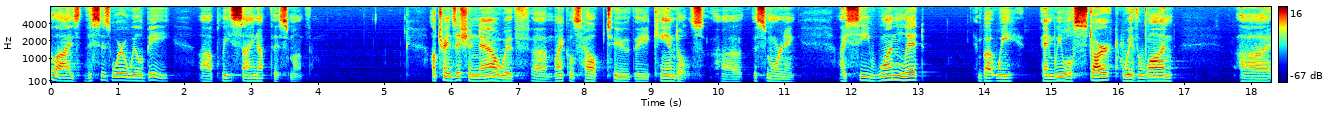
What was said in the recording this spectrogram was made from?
realize this is where we'll be, uh, please sign up this month. I'll transition now with uh, Michael's help to the candles uh, this morning. I see one lit, but we, and we will start with one uh,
